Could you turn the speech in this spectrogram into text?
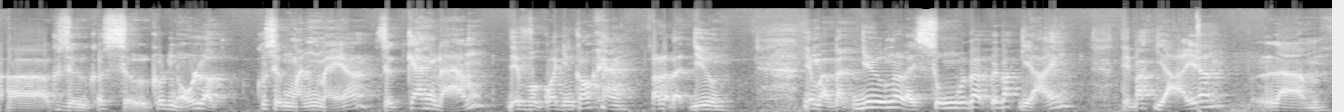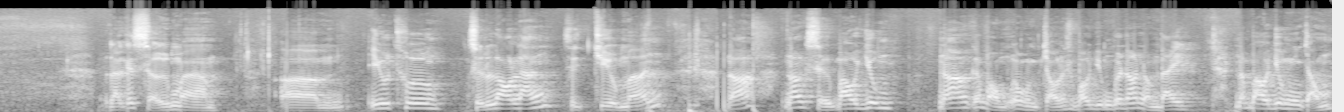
uh, có sự có sự có nỗ lực có sự mạnh mẽ sự can đảm để vượt qua những khó khăn. Đó là bạch dương. Nhưng mà bạch dương nó lại xung với bác, với bác giải. Thì bác giải đó là là cái sự mà uh, yêu thương sự lo lắng sự chiều mến. Đó nó sự bao dung nó cái vòng cái vòng tròn nó bao dung của nó nằm đây. Nó bao dung trọng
